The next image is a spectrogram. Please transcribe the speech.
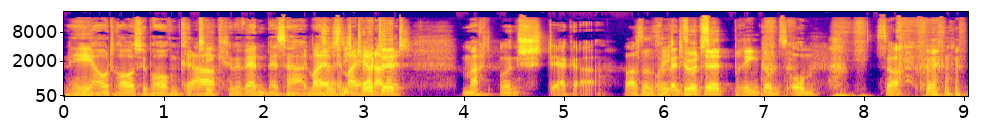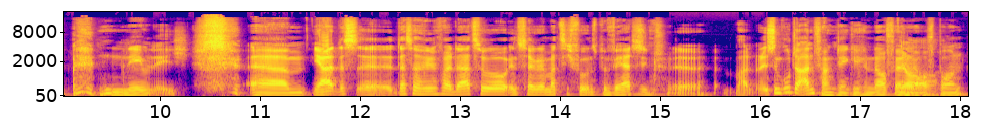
Nee, haut raus, wir brauchen Kritik. Ja. Wir werden besser. Immer, Was uns immer nicht tötet, macht uns stärker. Was uns Und nicht tötet, uns bringt uns um. so. Nämlich. Ähm, ja, das, äh, das auf jeden Fall dazu. Instagram hat sich für uns bewährt. Sieht, äh, ist ein guter Anfang, denke ich. Und darauf werden ja. wir aufbauen.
